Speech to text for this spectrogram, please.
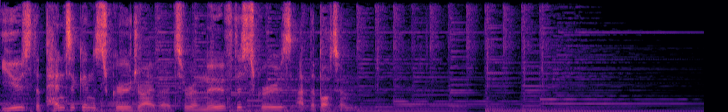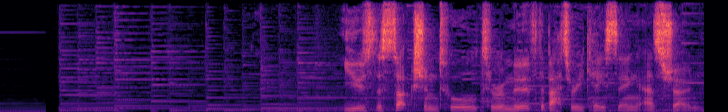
Use the pentagon screwdriver to remove the screws at the bottom. Use the suction tool to remove the battery casing as shown.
